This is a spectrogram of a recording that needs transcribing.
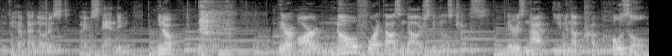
if you have not noticed, I am standing. You know, there are no $4,000 stimulus checks. There is not even a proposal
